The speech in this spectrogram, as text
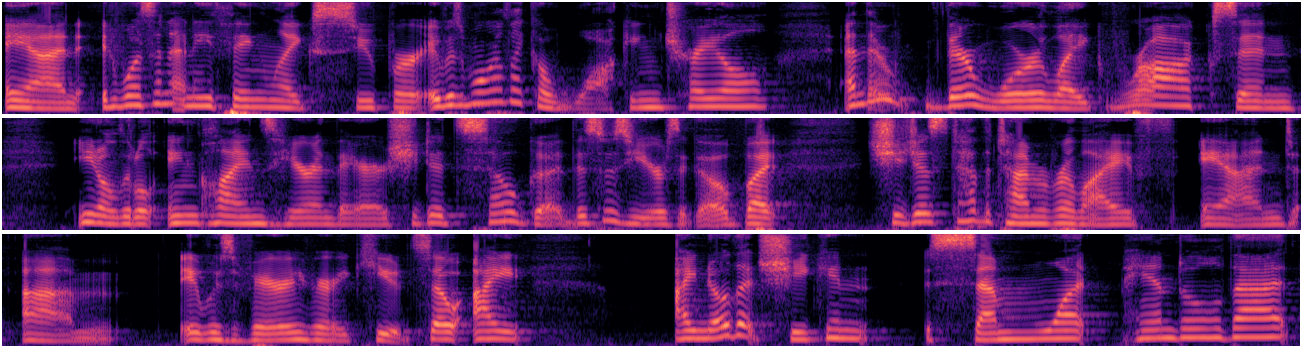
and it wasn't anything like super. It was more like a walking trail, and there there were like rocks and you know little inclines here and there. She did so good. This was years ago, but she just had the time of her life, and um, it was very very cute. So I I know that she can somewhat handle that.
